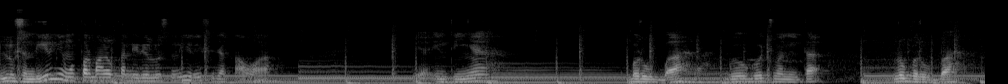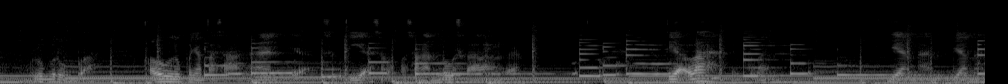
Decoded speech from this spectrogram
lu sendiri yang mempermalukan diri lu sendiri sejak awal. Ya intinya berubah gue gue cuma minta lu berubah lu berubah. Kalau lu punya pasangan ya setia sama pasangan lu sekarang kan. Setia lah gitu kan. Jangan jangan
